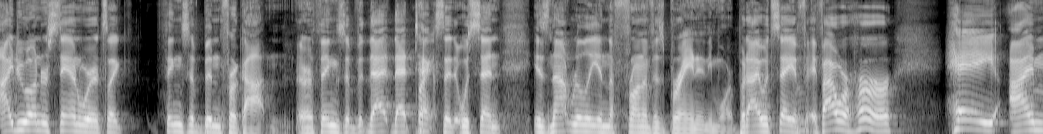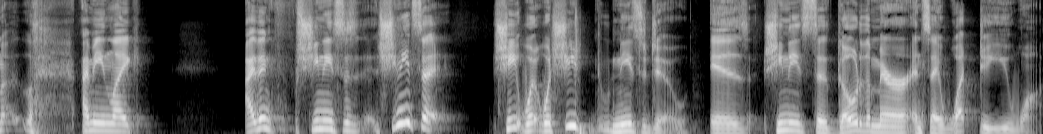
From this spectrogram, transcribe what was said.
I do understand where it's like things have been forgotten or things have that that text that was sent is not really in the front of his brain anymore. But I would say if mm-hmm. if I were her, hey, I'm I mean like I think she needs to she needs to she what what she needs to do is she needs to go to the mirror and say what do you want?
